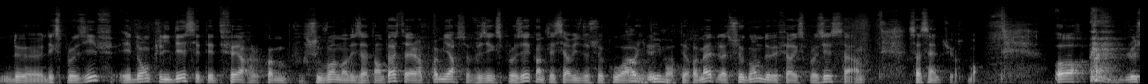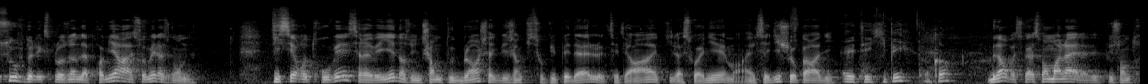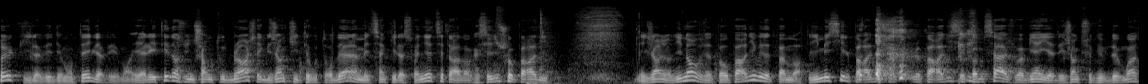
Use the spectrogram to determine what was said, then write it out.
d'explosifs. et donc l'idée c'était de faire, comme souvent dans des attentats, c'est-à-dire la première se faisait exploser, quand les services de secours ah, arrivaient pour te remettre, la seconde devait faire exploser sa, ceinture. Or, le souffle de l'explosion de la première a assommé la seconde qui s'est retrouvée, s'est réveillée dans une chambre toute blanche avec des gens qui s'occupaient d'elle, etc., et qui la soignaient. elle s'est dit, je suis au paradis. Elle était équipée encore? Non, parce qu'à ce moment-là, elle avait plus son truc, il l'avait démonté, il avait, bon, et elle était dans une chambre toute blanche avec des gens qui étaient autour d'elle, un médecin qui la soignait, etc. Donc elle s'est dit, je suis au paradis. Les gens lui ont dit, non, vous n'êtes pas au paradis, vous n'êtes pas morte. Elle dit, mais si, le paradis, le paradis c'est comme ça, je vois bien, il y a des gens qui s'occupent de moi.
